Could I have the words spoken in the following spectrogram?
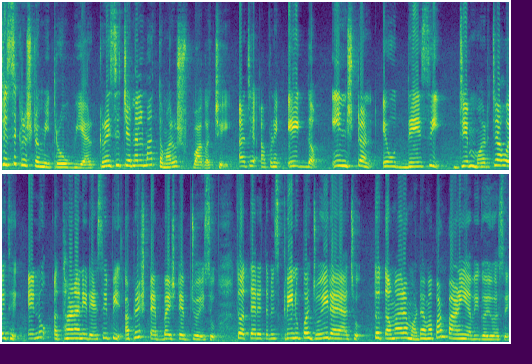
જય શ્રી કૃષ્ણ મિત્રો વી આર ક્રેઝી ચેનલમાં તમારું સ્વાગત છે. આજે આપણે એકદમ ઇન્સ્ટન્ટ એવું દેશી જે મરચાં હોય છે, એનું અથાણાની રેસીપી આપણે સ્ટેપ બાય સ્ટેપ જોઈશું. તો અત્યારે તમે સ્ક્રીન ઉપર જોઈ રહ્યા છો, તો તમારા મોઢામાં પણ પાણી આવી ગયું હશે.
